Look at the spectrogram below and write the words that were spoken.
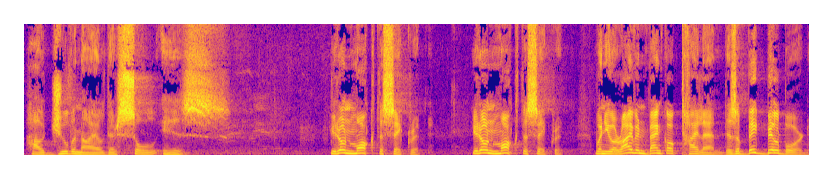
how juvenile their soul is. You don't mock the sacred. You don't mock the sacred. When you arrive in Bangkok, Thailand, there's a big billboard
